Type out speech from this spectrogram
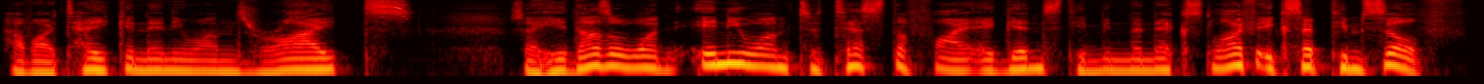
Have I taken anyone's rights? So he doesn't want anyone to testify against him in the next life except himself.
